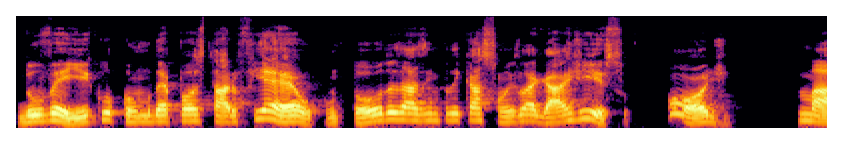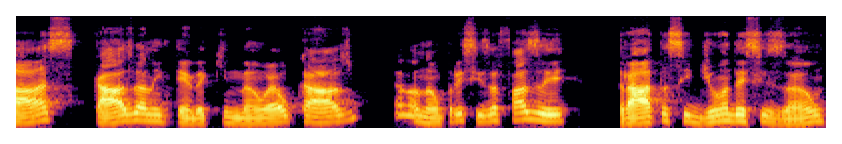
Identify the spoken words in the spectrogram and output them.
do veículo como depositário fiel, com todas as implicações legais disso. Pode. Mas, caso ela entenda que não é o caso, ela não precisa fazer. Trata-se de uma decisão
